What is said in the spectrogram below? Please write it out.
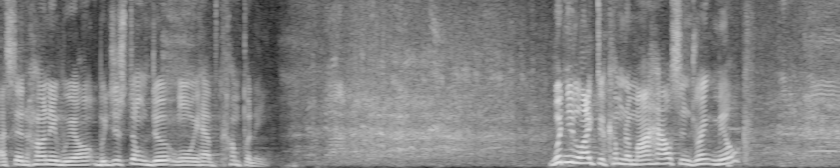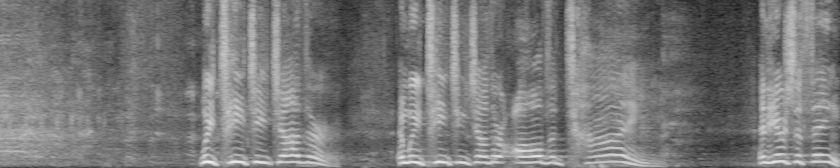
I said, honey, we, all, we just don't do it when we have company. Wouldn't you like to come to my house and drink milk? We teach each other, and we teach each other all the time. And here's the thing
